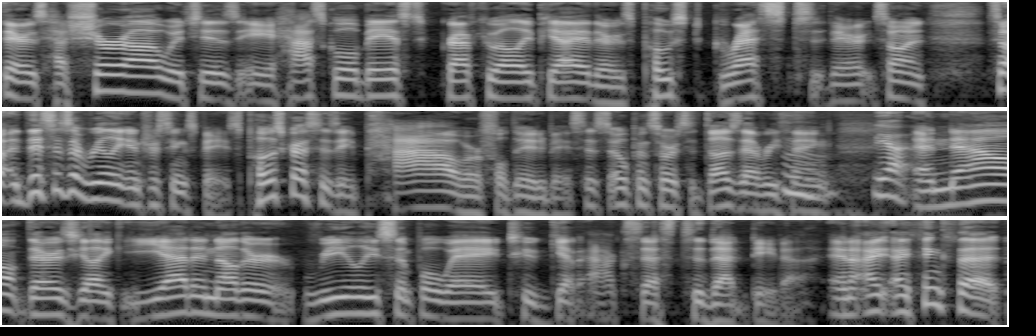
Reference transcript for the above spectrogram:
there's Hasura, which is a Haskell based GraphQL API. There's Postgres, there, so on. So this is a really interesting space. Postgres is a powerful database. It's open source. It does everything. Mm, yeah. And now there's like yet another really simple way to get access to that data. And I, I think that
